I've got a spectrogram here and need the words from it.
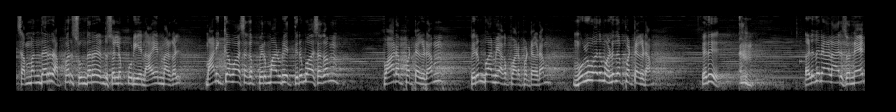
சம்பந்தர் அப்பர் சுந்தரர் என்று சொல்லக்கூடிய நாயன்மார்கள் மாணிக்கவாசக பெருமானுடைய திருவாசகம் பாடப்பட்ட இடம் பெரும்பான்மையாக பாடப்பட்ட இடம் முழுவதும் எழுதப்பட்ட இடம். எது? எழுதினால் ஆறு சொன்னேன்.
